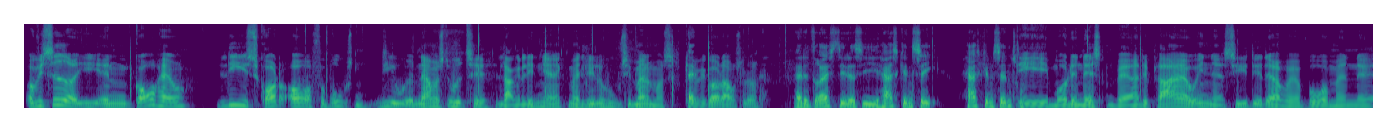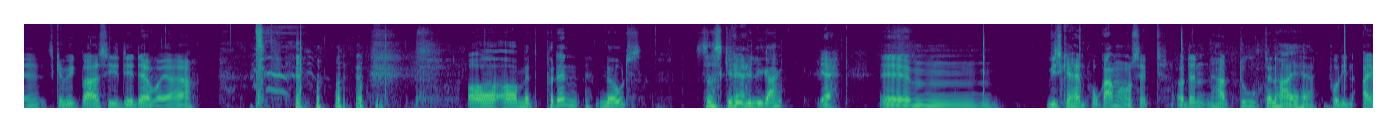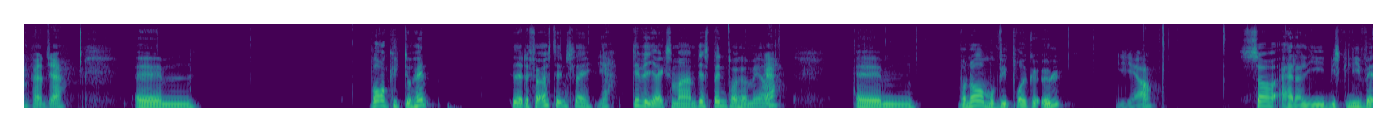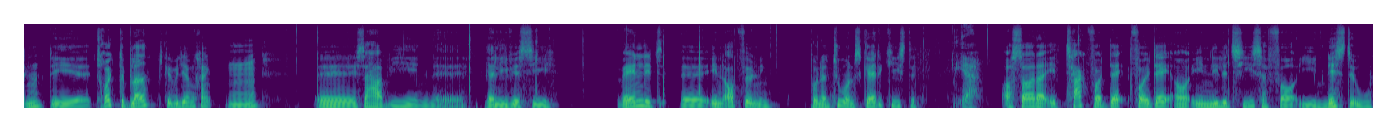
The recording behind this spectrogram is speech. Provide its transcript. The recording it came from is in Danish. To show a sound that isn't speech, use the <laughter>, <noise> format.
Og vi sidder i en gårdhave, lige skråt over for brusen. Lige nærmest ud til lange linjer, ikke? Med et lille hus imellem os. Kan vi godt afsløre? Er det dristigt at sige Hersken C? Hersken Centrum? Det må det næsten være. Det plejer jo egentlig at sige, det er der, hvor jeg bor, men øh, skal vi ikke bare sige, det er der, hvor jeg er? <laughs> Og, og med, på den note, så skal ja. Vi vel i gang. Ja. Øhm, vi skal have en programoversigt, og den har du Den har jeg her. på din iPad, ja. Øhm, hvor gik du hen? Hedder det første indslag? Ja. Det ved jeg ikke så meget om. Det er spændt på at høre mere Ja. om. Øhm, hvornår må vi brygge øl? Ja. Så er der lige, vi skal lige vende det trygte blad, skal vi lige omkring. Mm. Øh, så har vi en, øh, jeg lige vil sige, vanligt øh, en opfølgning på naturens skattekiste. Ja. Og så er der et tak for, dag, for i dag, og en lille teaser for i næste uge.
